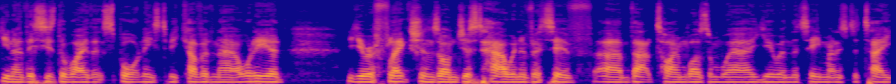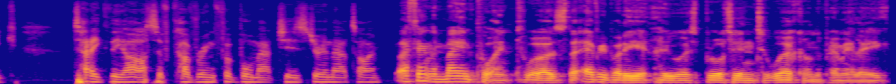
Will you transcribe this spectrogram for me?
you know, this is the way that sport needs to be covered now. What are your your reflections on just how innovative um, that time was and where you and the team managed to take take the art of covering football matches during that time? I think the main point was that everybody who was brought in to work on the Premier League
